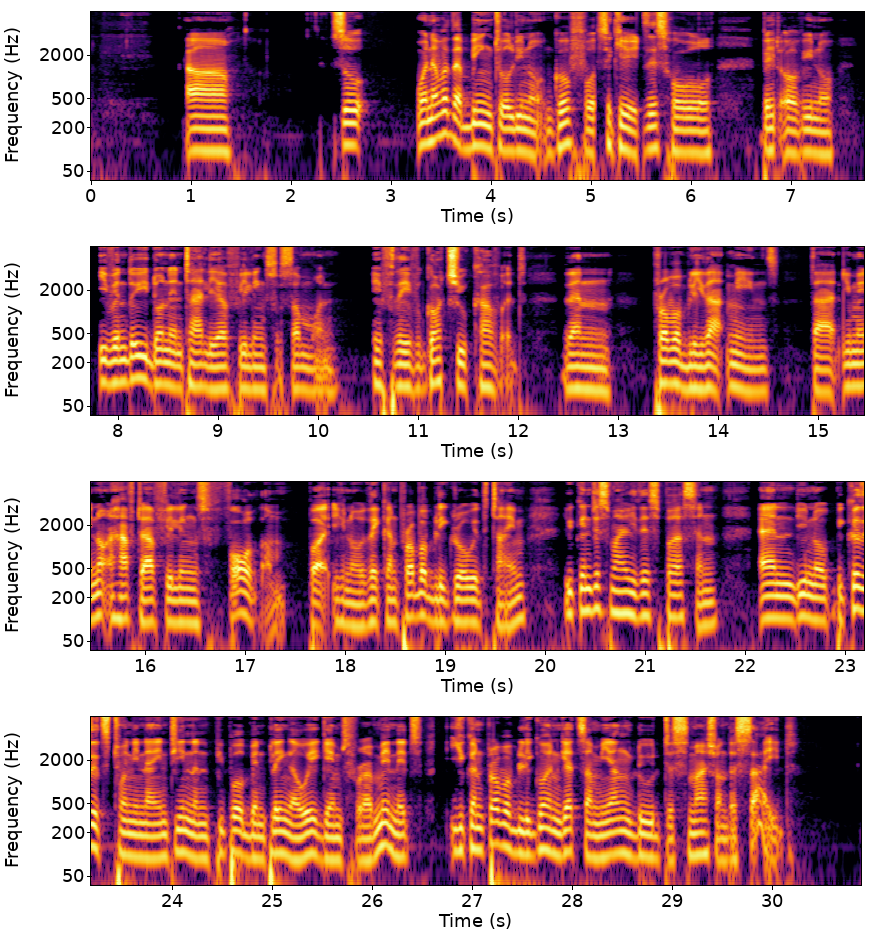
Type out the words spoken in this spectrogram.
Uh, so whenever they're being told, you know, go for security, this whole bit of, you know, even though you don't entirely have feelings for someone, if they've got you covered, then probably that means that you may not have to have feelings for them, but you know, they can probably grow with time. You can just marry this person. And you know, because it's 2019 and people have been playing away games for a minute, you can probably go and get some young dude to smash on the side.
